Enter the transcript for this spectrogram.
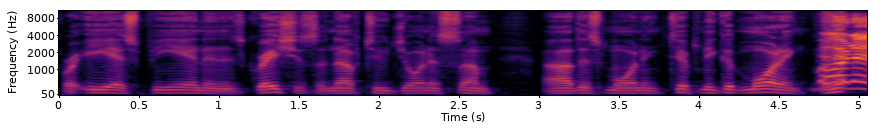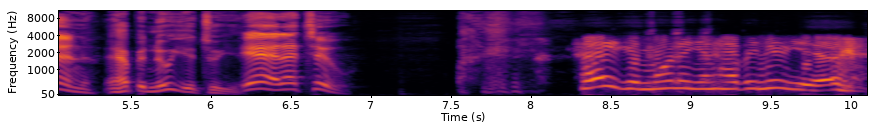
for ESPN and is gracious enough to join us some uh, this morning. Tiffany, good morning. Morning. Ha- happy New Year to you. Yeah, that too. hey, good morning and happy New Year.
